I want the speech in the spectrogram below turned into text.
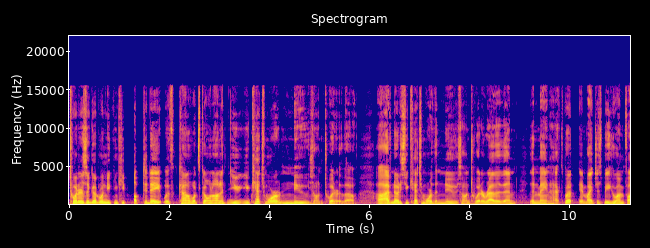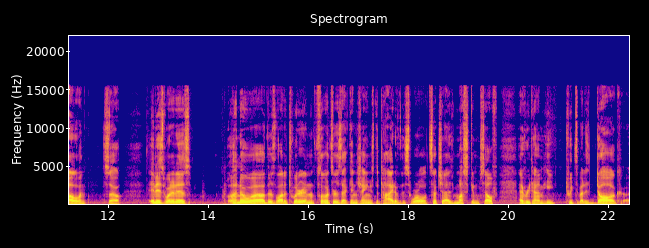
Twitter's a good one. You can keep up to date with kind of what's going on. You you catch more news on Twitter though. Uh, I've noticed you catch more the news on Twitter rather than than main hacks, but it might just be who I'm following. So it is what it is. I know uh, there's a lot of Twitter influencers that can change the tide of this world, such as Musk himself. Every time he tweets about his dog, uh,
